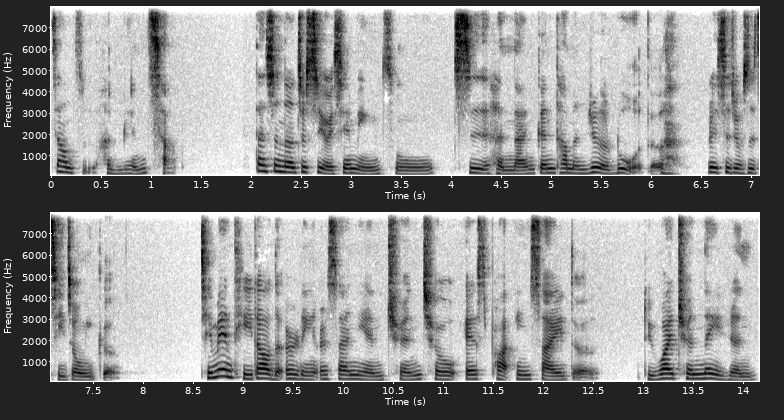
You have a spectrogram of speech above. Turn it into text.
这样子很勉强，但是呢，就是有一些民族是很难跟他们热络的，瑞士就是其中一个。前面提到的二零二三年全球 ESPA Inside 的旅外圈内人，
